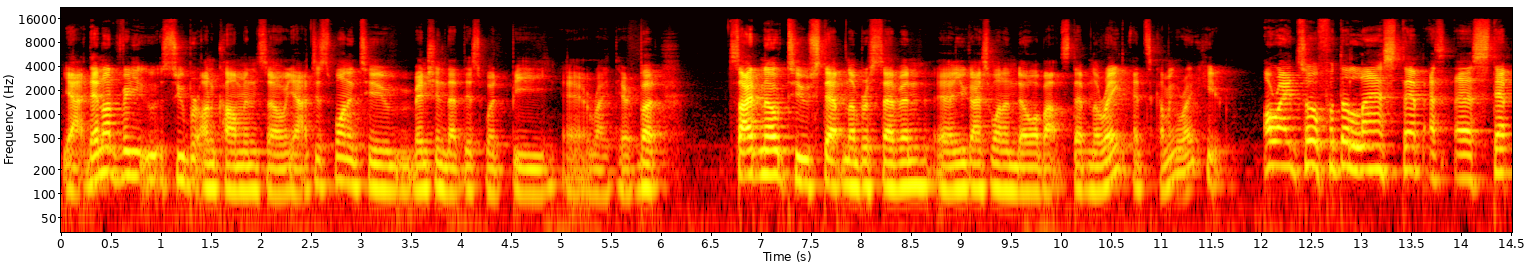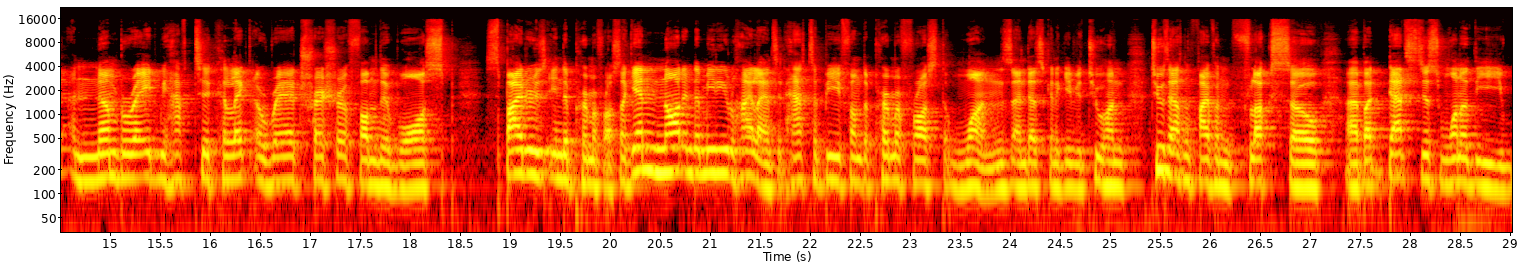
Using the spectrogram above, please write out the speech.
yeah, they're not really super uncommon. So yeah, I just wanted to mention that this would be uh, right there. But Side note to step number seven, uh, you guys want to know about step number eight, it's coming right here. Alright, so for the last step, as uh, step number eight, we have to collect a rare treasure from the wasp spiders in the permafrost. Again, not in the medieval highlands. It has to be from the permafrost ones, and that's going to give you 2,500 flux. So, uh, but that's just one of the,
